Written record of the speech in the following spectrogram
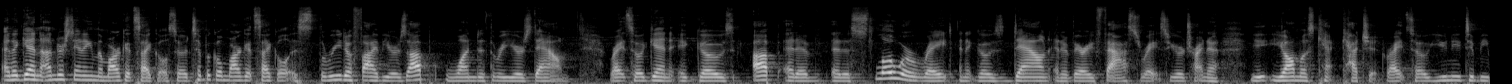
And again, understanding the market cycle. So a typical market cycle is three to five years up, one to three years down right? So again, it goes up at a, at a slower rate and it goes down at a very fast rate. So you're trying to, you, you almost can't catch it, right? So you need to be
